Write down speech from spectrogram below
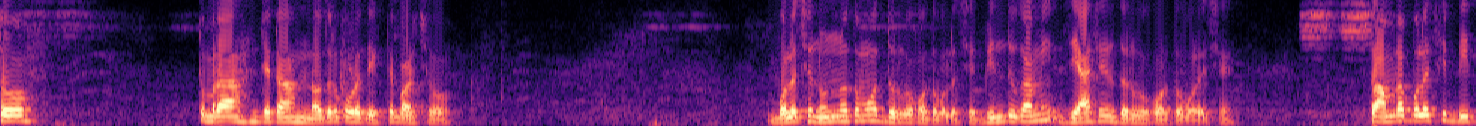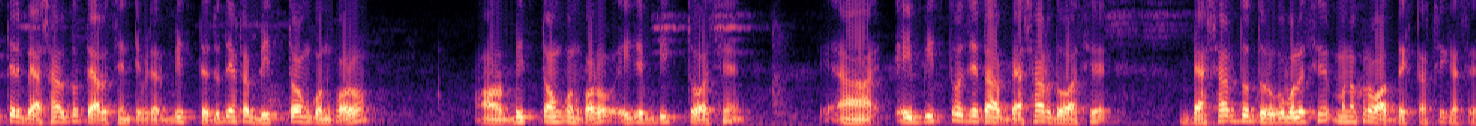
তো তোমরা যেটা নজর করে দেখতে পারছ বলেছে ন্যূনতম দৈর্ঘ্য কত বলেছে? বিন্দুগামী জ্যাটের দৈর্ঘ্য কত বলেছে? তো আমরা বলেছি বৃত্তের ব্যাসার্ধ তেরো সেন্টিমিটার। বৃত্তে যদি একটা বৃত্ত অঙ্কন করো, আর বৃত্ত অঙ্কন করো, এই যে বৃত্ত আছে এই বৃত্ত যেটা ব্যাসার্ধ আছে, ব্যাসার্ধ দৈর্ঘ্য বলেছে, মনে করো অর্ধেকটা, ঠিক আছে?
